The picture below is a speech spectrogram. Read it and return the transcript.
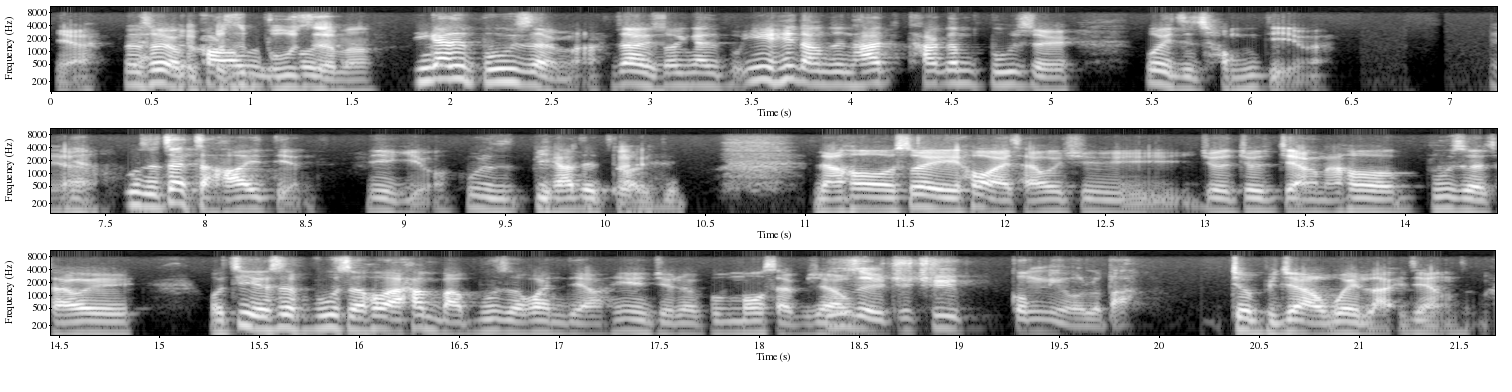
，Yeah，那时候有 Karl 不是 Boozer 吗？应该是 Boozer 嘛，照理说应该是，因为黑当中他他跟 Boozer 位置重叠嘛，Yeah，Boozer 再早一点。也有，或者比他再早一点，然后所以后来才会去就就这样，然后 Boozer 才会，我记得是 Boozer 后来他们把 Boozer 换掉，因为觉得 Millsap 比较 Boozer 就去公牛了吧，就比较有未来这样子嘛。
